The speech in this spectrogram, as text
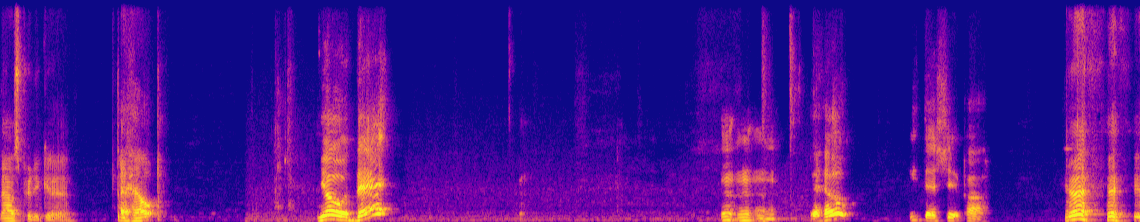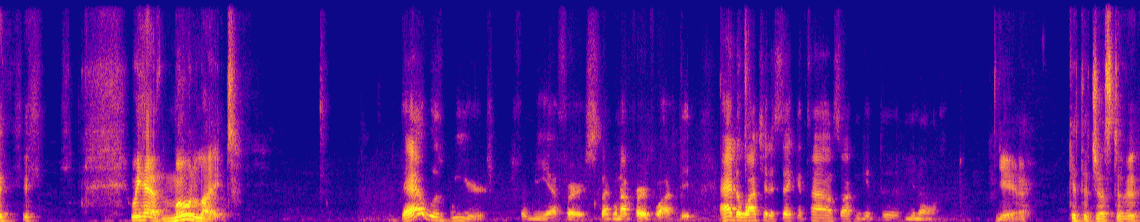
That was pretty good. The Help. Yo, that. Mm-mm-mm. The help. Eat that shit pie. we have Moonlight. That was weird for me at first. Like when I first watched it, I had to watch it a second time so I can get the, you know. Yeah, get the gist of it.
